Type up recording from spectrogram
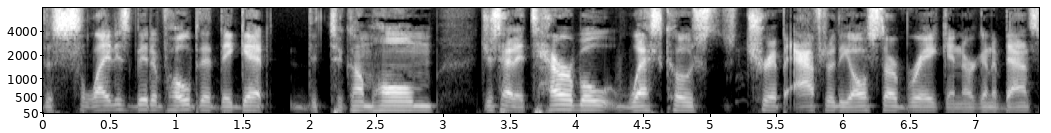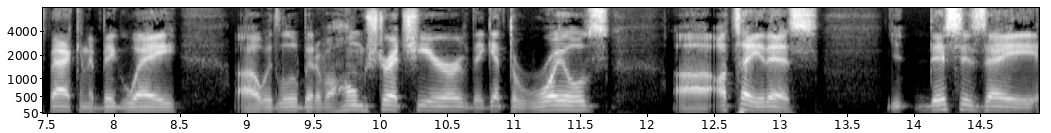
the slightest bit of hope that they get to come home. Just had a terrible West Coast trip after the All Star break and are going to bounce back in a big way uh, with a little bit of a home stretch here. They get the Royals. Uh, I'll tell you this: this is a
